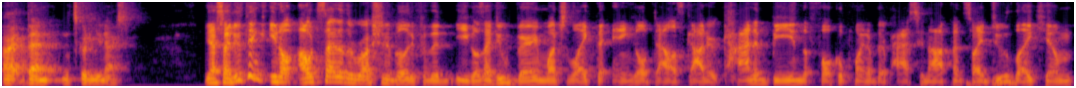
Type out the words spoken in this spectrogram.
All right, Ben, let's go to you next. Yes, I do think, you know, outside of the rushing ability for the Eagles, I do very much like the angle of Dallas Goedert kind of being the focal point of their passing offense. So I do like him,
